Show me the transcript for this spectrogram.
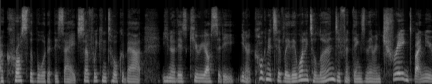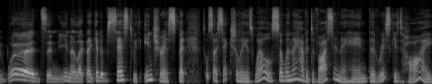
across the board at this age. So, if we can talk about, you know, there's curiosity, you know, cognitively, they're wanting to learn different things and they're intrigued by new words and, you know, like they get obsessed with interests, but it's also sexually as well. So, when they have a device in their hand, the risk is high.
